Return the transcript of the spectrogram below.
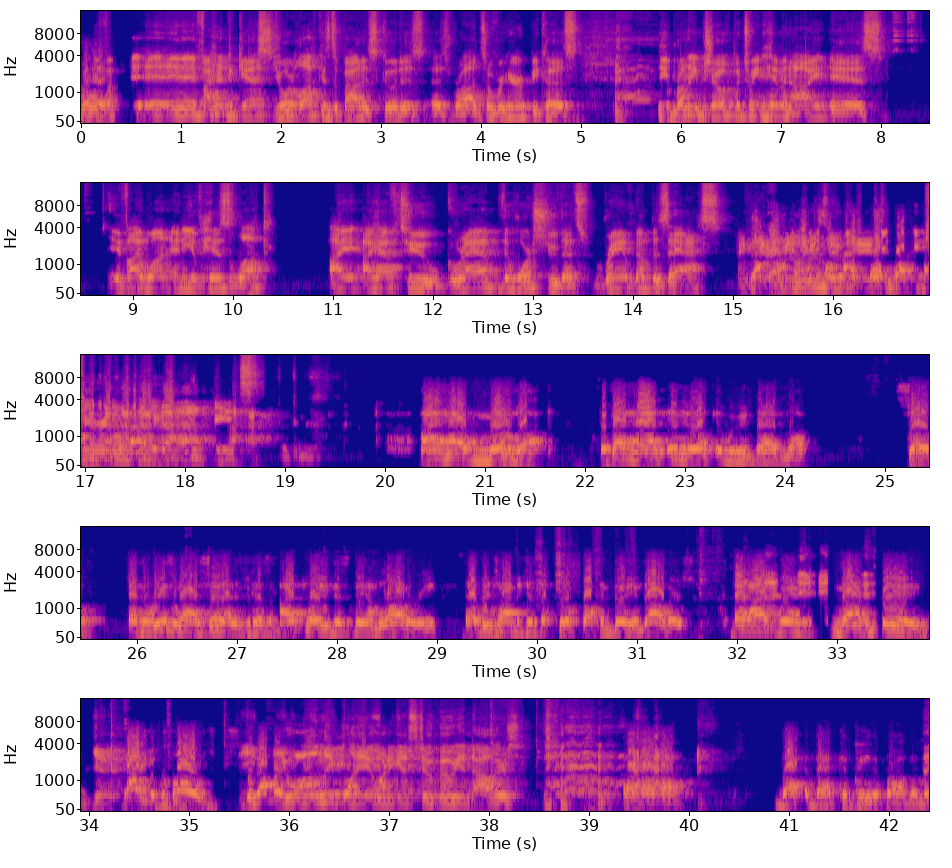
my two- Go if, if I had to guess, your luck is about as good as as Rod's over here because the running joke between him and I is if I want any of his luck, I I have to grab the horseshoe that's rammed up his ass And carry me like a suitcase. and, and carry him around like a suitcase. I have no luck. If I had any luck, it would be bad luck. So, and the reason why I say that is because I play this damn lottery every time it gets up to a fucking billion dollars, and I win nothing. Yeah, Not even close. The you, numbers- you only play it when it gets to a billion dollars? Uh, that that could be the problem.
